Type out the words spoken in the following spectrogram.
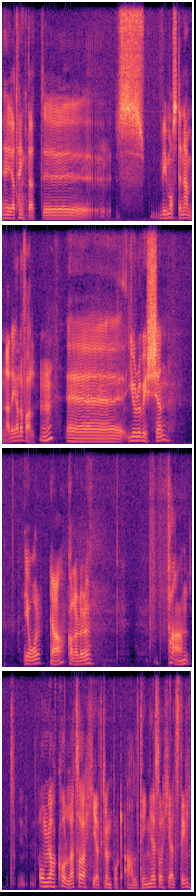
Eh, Jag tänkte att eh, vi måste nämna det i alla fall. Mm. Eh, Eurovision i år, Ja, kollade du? fan. Om jag har kollat så har jag helt glömt bort allting. Jag står helt still.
